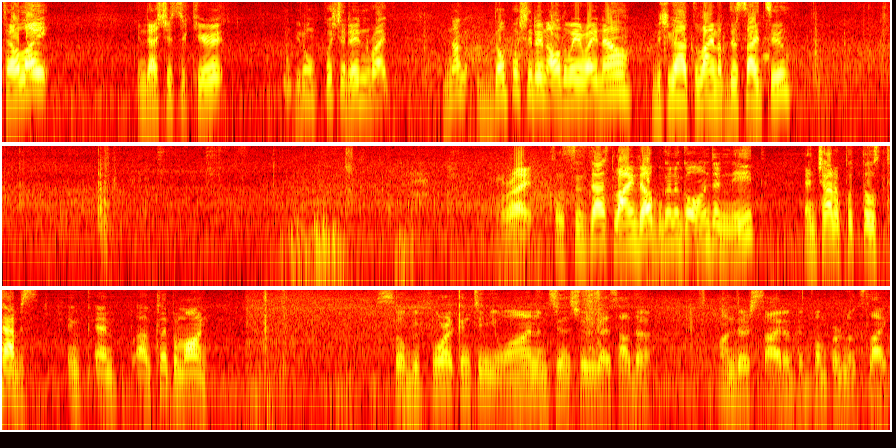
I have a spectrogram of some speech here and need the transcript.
tail light, and that should secure it. You don't push it in right, not, don't push it in all the way right now, but you're gonna have to line up this side too. All right, so since that's lined up, we're gonna go underneath and try to put those tabs and, and uh, clip them on. So before I continue on, I'm just gonna show you guys how the underside of the bumper looks like.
